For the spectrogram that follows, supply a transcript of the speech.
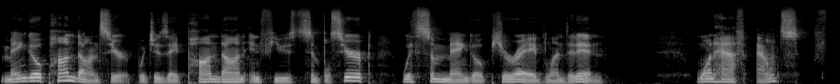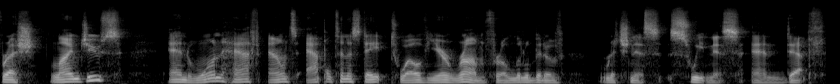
mango pandan syrup, which is a pandan infused simple syrup with some mango puree blended in, one half ounce fresh lime juice, and one half ounce Appleton Estate 12 year rum for a little bit of richness, sweetness, and depth.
